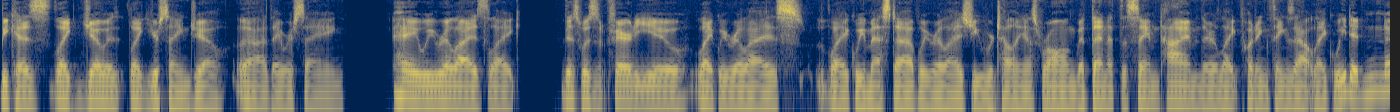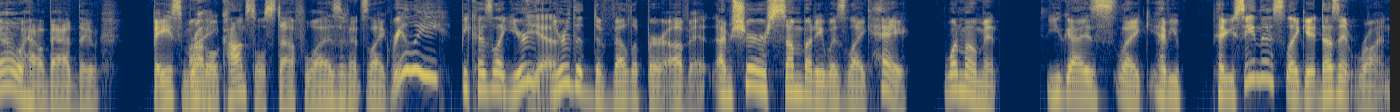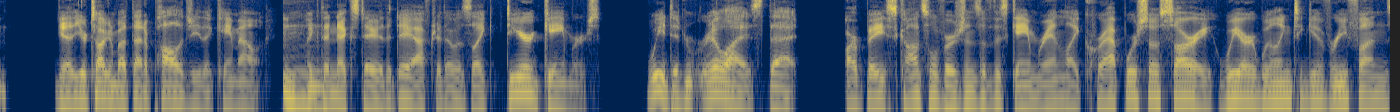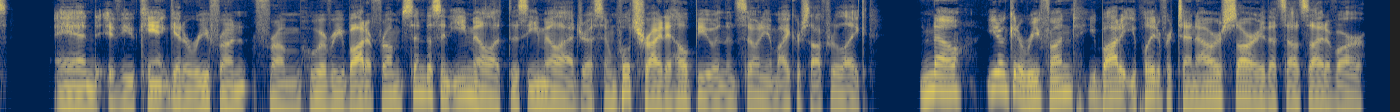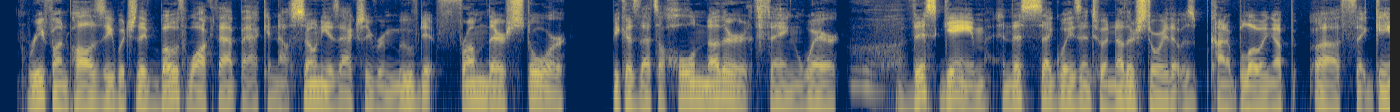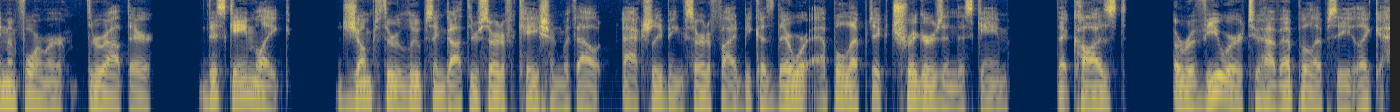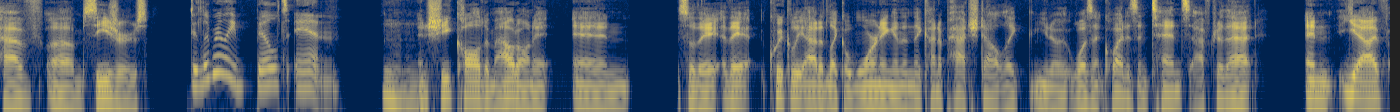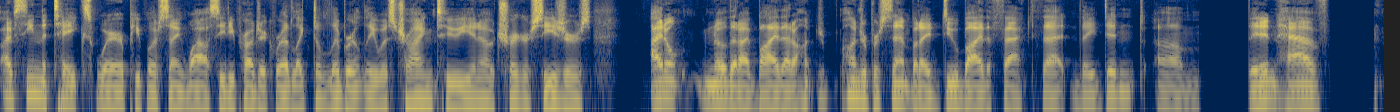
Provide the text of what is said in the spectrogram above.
Because like Joe is like you're saying, Joe, uh, they were saying, "Hey, we realized like this wasn't fair to you. Like we realize like we messed up. We realized you were telling us wrong." But then at the same time, they're like putting things out like we didn't know how bad the base model Right. console stuff was and it's like really because like you're Yeah. you're the developer of it i'm sure somebody was like hey one moment you guys like have you have you seen this like it doesn't run Yeah, you're talking about that apology that came out like the mm-hmm. next day or the day after that was like, Dear gamers, we didn't realize that our base console versions of this game ran like crap. We're so sorry. We are willing to give refunds. And if you can't get a refund from whoever you bought it from, send us an email at this email address and we'll try to help you. And then Sony and Microsoft were like, No, you don't get a refund. You bought it, you played it for 10 hours. Sorry, that's outside of our refund policy, which they've both walked that back. And now Sony has actually removed it from their store because that's a whole nother thing where this game, and this segues into another story that was kind of blowing up uh, that Game Informer throughout there. This game, like, jumped through loops and got through certification without actually being certified because there were epileptic triggers in this game that caused a reviewer to have epilepsy, like have um, seizures Deliberately built in. Mhm. and she called him out on it and so they they quickly added like a warning and then they kind of patched out like you know it wasn't quite as intense after that and yeah i've i've seen the takes where people are saying wow cd projekt red like deliberately was trying to you know trigger seizures i don't know that i buy that 100 100% but i do buy the fact that they didn't um they didn't have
